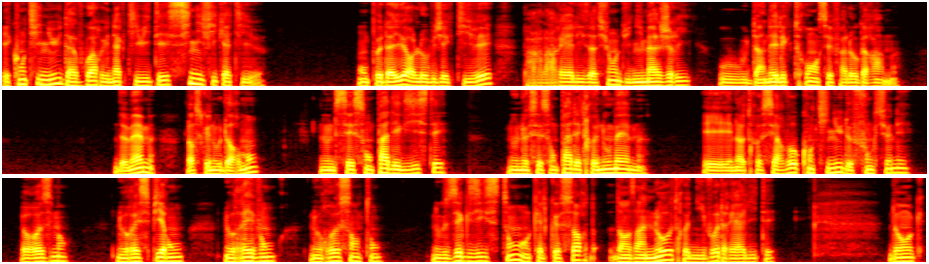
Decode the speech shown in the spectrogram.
et continue d'avoir une activité significative. On peut d'ailleurs l'objectiver par la réalisation d'une imagerie ou d'un électroencéphalogramme. De même, lorsque nous dormons, nous ne cessons pas d'exister, nous ne cessons pas d'être nous-mêmes, et notre cerveau continue de fonctionner. Heureusement, nous respirons, nous rêvons, nous ressentons, nous existons en quelque sorte dans un autre niveau de réalité. Donc,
